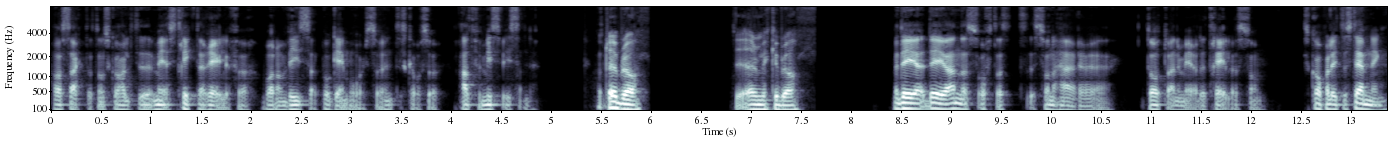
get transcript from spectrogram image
har sagt att de ska ha lite mer strikta regler för vad de visar på Game Awards så det inte ska vara så alltför missvisande. Det är bra. Det är mycket bra. Men det är, det är ju annars oftast sådana här eh, datoranimerade trailers som skapar lite stämning.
